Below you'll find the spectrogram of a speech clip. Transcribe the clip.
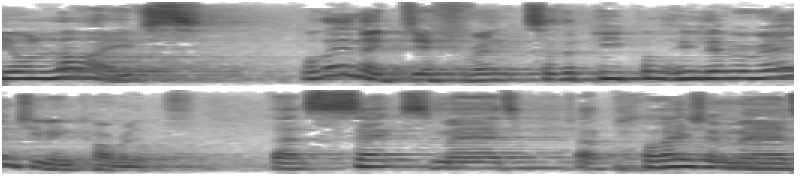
your lives, well, they're no different to the people who live around you in Corinth. That sex mad, uh, pleasure mad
